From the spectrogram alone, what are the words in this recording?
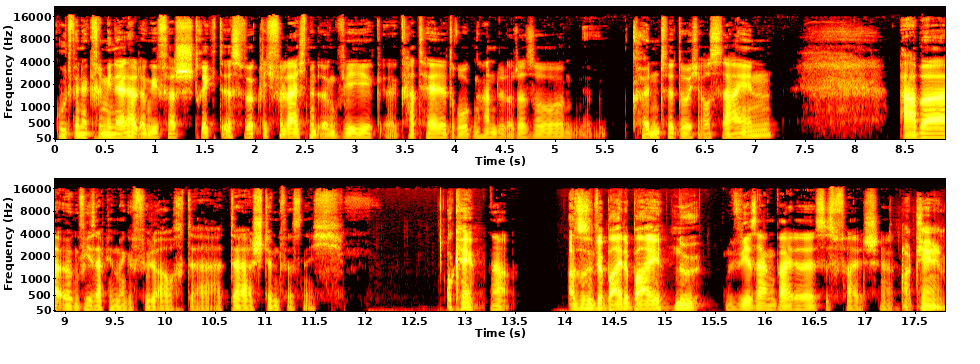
Gut, wenn er kriminell halt irgendwie verstrickt ist, wirklich vielleicht mit irgendwie äh, Kartell, Drogenhandel oder so, könnte durchaus sein. Aber irgendwie sagt mir mein Gefühl auch, da, da stimmt was nicht. Okay. Ja. Also sind wir beide bei nö. Wir sagen beide, es ist falsch, ja. Okay.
